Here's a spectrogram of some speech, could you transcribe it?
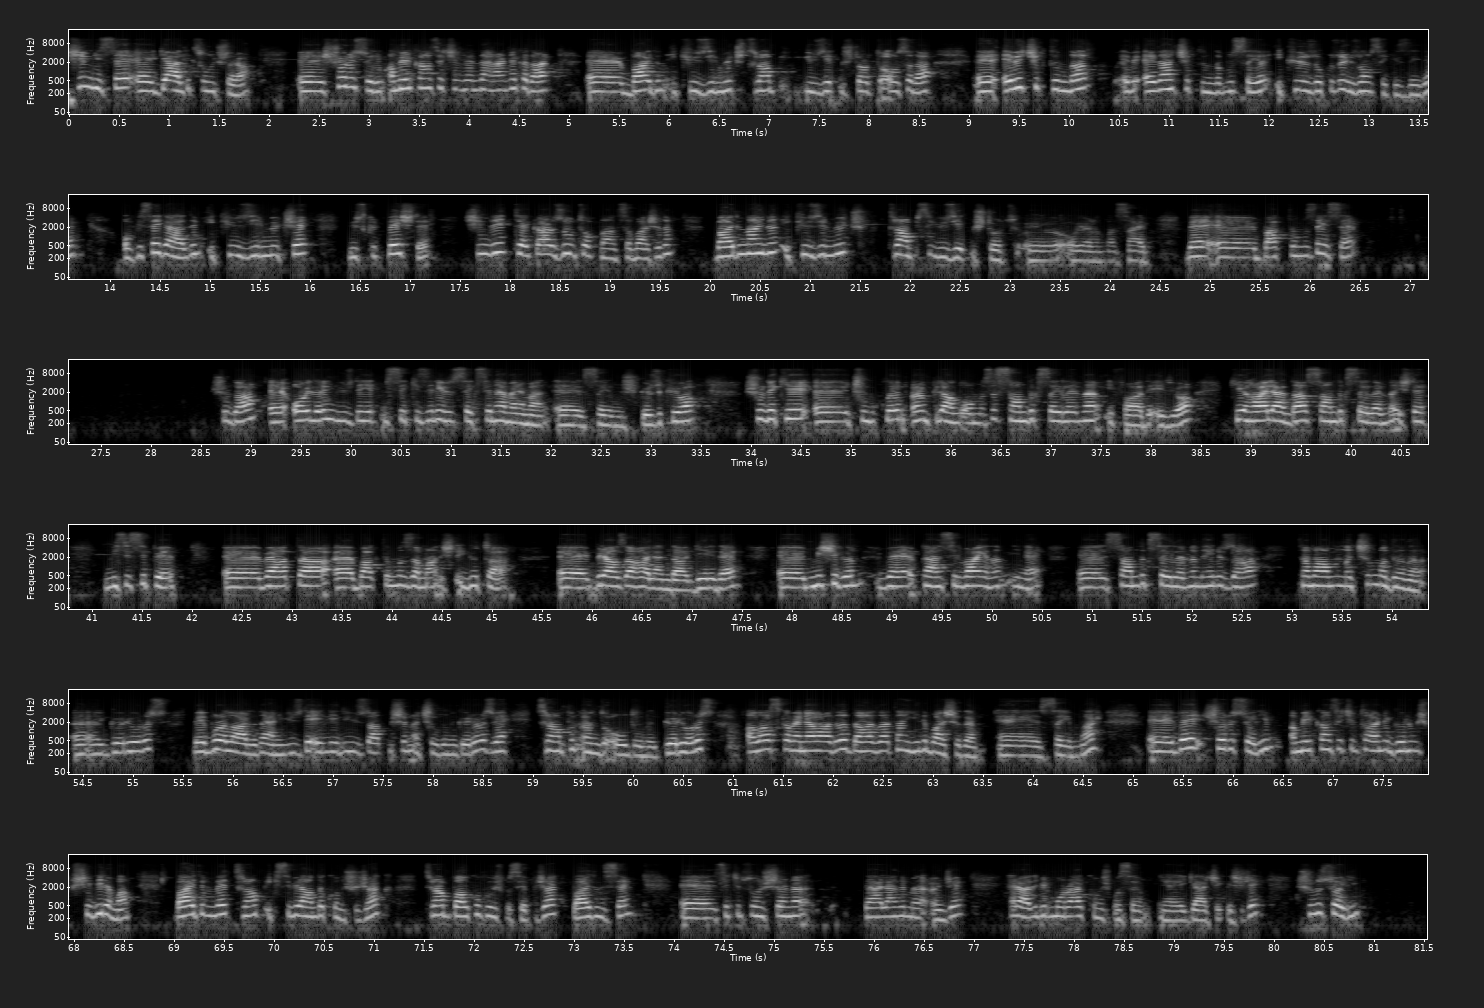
Şimdi ise e, geldik sonuçlara. E, şöyle söyleyeyim, Amerikan seçimlerinde her ne kadar e, Biden 223, Trump 174'te olsa da e, eve çıktığımda, ev, evden çıktığımda bu sayı 209'a 118'deydi. Ofise geldim 223'e 145'ti. Şimdi tekrar Zoom toplantısı başladım. Biden aynı 223, Trump ise 174 e, oy oranına sahip. Ve e, baktığımızda ise Şurada e, oyların %78 ile %80 hemen hemen e, sayılmış gözüküyor. Şuradaki e, çubukların ön planda olması sandık sayılarını ifade ediyor. Ki halen daha sandık sayılarında işte Mississippi e, ve hatta e, baktığımız zaman işte Utah e, biraz daha halen daha geride. E, Michigan ve Pennsylvania'nın yine e, sandık sayılarının henüz daha tamamının açılmadığını e, görüyoruz ve buralarda da yani yüzde 57 yüzde 60'ın açıldığını görüyoruz ve Trump'ın önde olduğunu görüyoruz. Alaska ve Nevada'da daha zaten yeni başladı e, sayımlar. E, ve şöyle söyleyeyim Amerikan seçim tarihine görülmüş bir şey değil ama Biden ve Trump ikisi bir anda konuşacak. Trump balkon konuşması yapacak. Biden ise e, seçim sonuçlarını değerlendirmeden önce herhalde bir moral konuşması e, gerçekleşecek. Şunu söyleyeyim.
